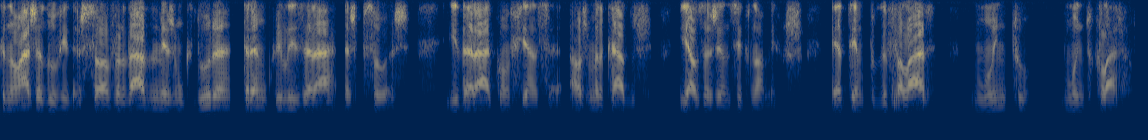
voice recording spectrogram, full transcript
Que não haja dúvidas, só a verdade, mesmo que dura, tranquilizará as pessoas e dará confiança aos mercados e aos agentes económicos. É tempo de falar muito, muito claro.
